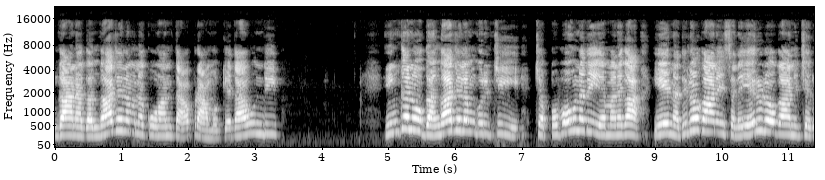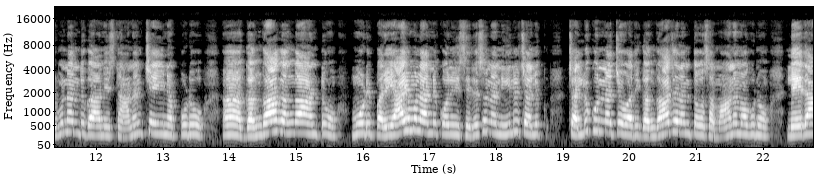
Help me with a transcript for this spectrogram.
గాన గంగాజలమునకు అంత ప్రాముఖ్యత ఉంది. ఇంకను గంగాజలం గురించి చెప్పబోవునది ఏమనగా ఏ నదిలో కానీ సెలయేరులో కానీ చెరువునందు కానీ స్నానం చేయనప్పుడు గంగా గంగా అంటూ మూడు పర్యాయములు అనుకొని శిరసున నీళ్ళు చలు చల్లుకున్నచో అది గంగాజలంతో సమానమగును. లేదా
